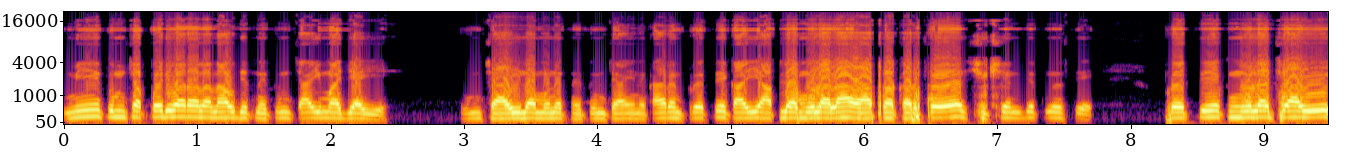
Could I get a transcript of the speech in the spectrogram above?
मी तुमच्या परिवाराला नाव देत नाही तुमची आई माझी आई आहे. तुमच्या आईला म्हणत नाही तुमच्या आईने कारण प्रत्येक आई आपल्या मुलाला या प्रकारचं शिक्षण देत नसते. प्रत्येक मुलाची आई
